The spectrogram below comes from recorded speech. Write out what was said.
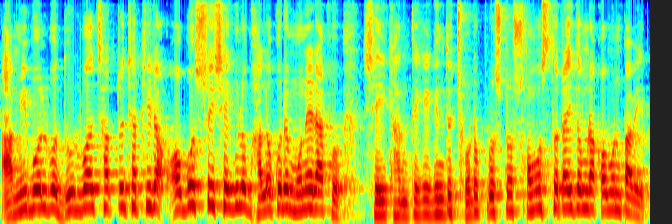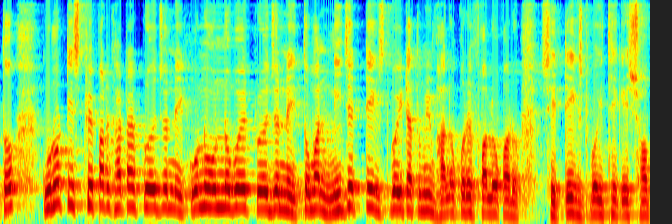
আমি বলব, দুর্বল ছাত্রছাত্রীরা অবশ্যই সেগুলো ভালো করে মনে রাখো। সেইখান থেকে কিন্তু ছোট প্রশ্ন সমস্তটাই তোমরা কমন পাবে। তো কোনো টেস্ট পেপার ঘাটার প্রয়োজন নেই, কোনো অন্য বইয়ের প্রয়োজন নেই। তোমার নিজের টেক্সট বইটা তুমি ভালো করে ফলো করো। সেই টেক্সট বই থেকে সব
